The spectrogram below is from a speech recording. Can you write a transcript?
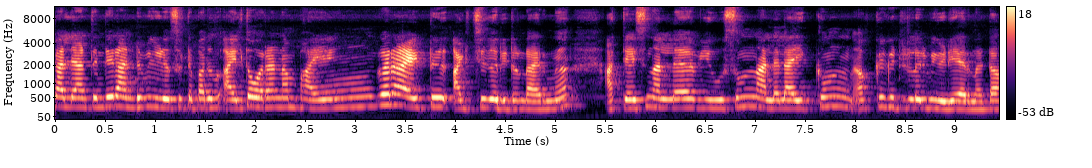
കല്യാണത്തിന്റെ രണ്ട് വീഡിയോസ് ഇട്ടപ്പോൾ അത് അതിലത്തെ ഒരെണ്ണം ഭയങ്കരമായിട്ട് അടിച്ചു കയറിയിട്ടുണ്ടായിരുന്നു അത്യാവശ്യം നല്ല വ്യൂസും നല്ല ലൈക്കും ഒക്കെ കിട്ടിയിട്ടുള്ളൊരു വീഡിയോ ആയിരുന്നു കേട്ടോ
